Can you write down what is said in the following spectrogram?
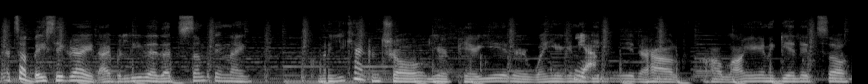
that's a basic right. I believe that that's something like you, you can't control your period or when you're gonna Yeah. get it or how how long you're gonna get it. So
